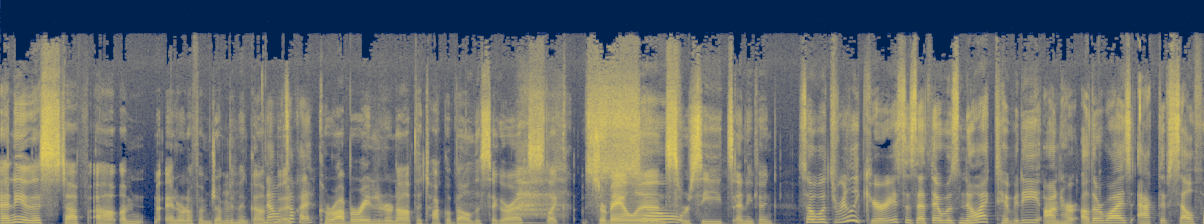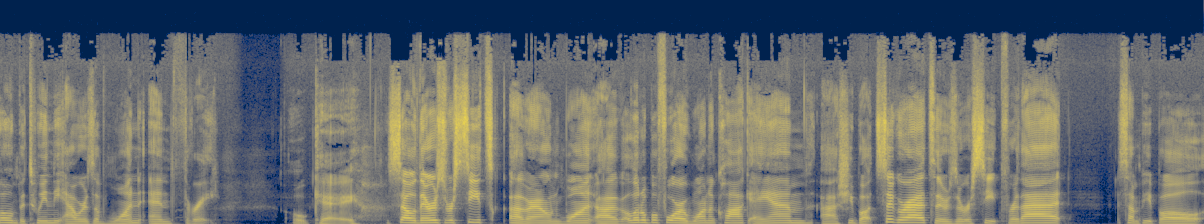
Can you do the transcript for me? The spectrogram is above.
Any of this stuff, uh, I'm, I don't know if I'm jumping the gun, Mm-hmm. No, it's okay. corroborated or not, the Taco Bell, the cigarettes, like surveillance, So- receipts, anything. So, what's really curious is that there was no activity on her otherwise active cell phone between the hours of 1 and 3. Okay. So there's receipts around one, uh, a little before one o'clock a.m. Uh, she bought cigarettes. There's a receipt for that. Some people,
